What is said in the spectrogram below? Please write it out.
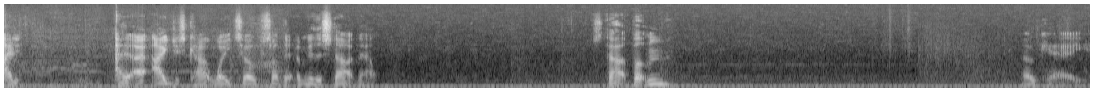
I, I, I just can't wait, so sod it, I'm going to start now. Start button. Okay.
